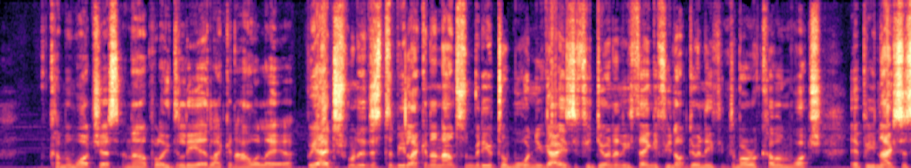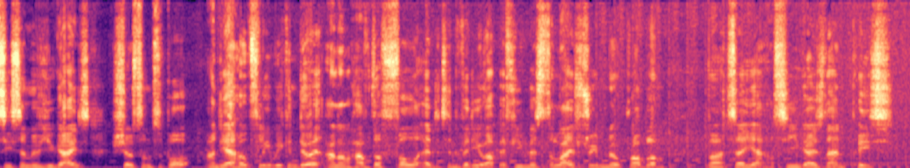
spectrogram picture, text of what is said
come and watch us and then I'll probably delete it like an hour later. But yeah, I just wanted this to be like an announcement video to warn you guys if you're doing anything, if you're not doing anything tomorrow, come and watch. It'd be nice to see some of you guys show some support. And yeah, hopefully we can do it and I'll have the full edited video up if you missed the live stream, no problem. But uh, yeah, I'll see you guys then. Peace.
